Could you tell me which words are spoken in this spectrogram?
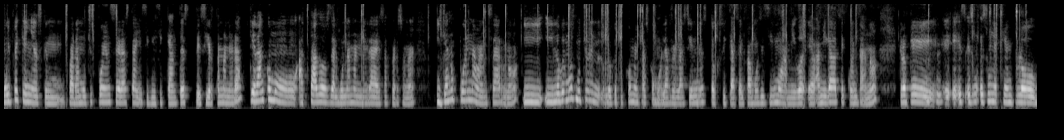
muy pequeñas que para muchos pueden ser hasta insignificantes de cierta manera, quedan como atados de alguna manera a esa persona y ya no pueden avanzar, ¿no? Y, y, lo vemos mucho en lo que tú comentas, como las relaciones tóxicas, el famosísimo amigo, eh, amiga, date cuenta, ¿no? Creo que e, es, es, es, un ejemplo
